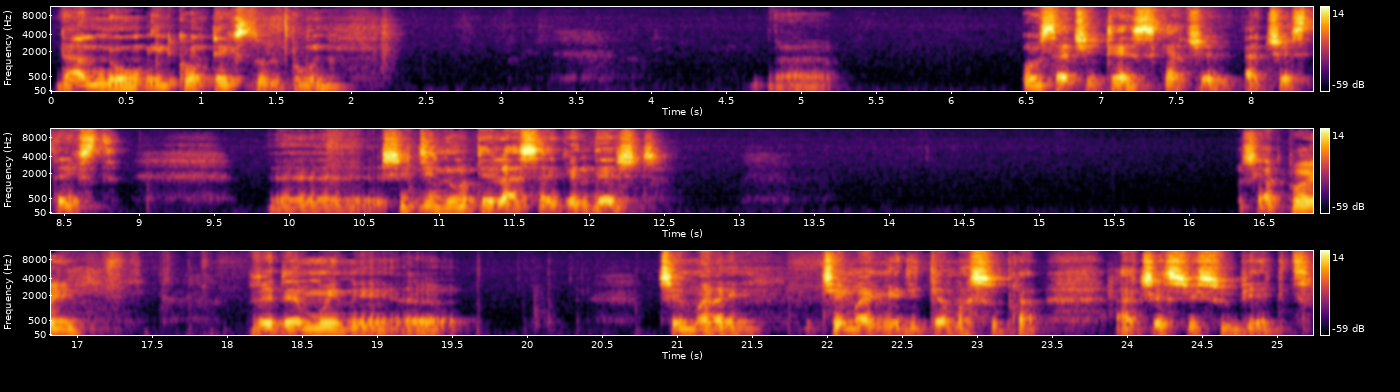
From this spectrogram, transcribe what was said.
dar nu în contextul bun. Uh, o să citesc acel, acest text uh, și din nou te las să gândești și apoi vedem mâine uh, ce mai, ce mai medităm asupra acestui subiect.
